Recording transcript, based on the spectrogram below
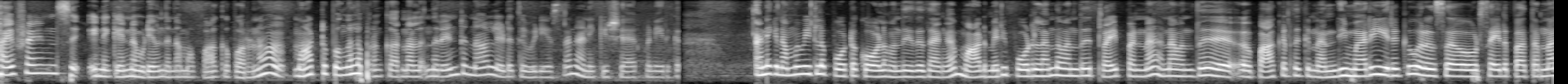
ஹை ஃப்ரெண்ட்ஸ் இன்றைக்கி என்ன வீடியோ வந்து நம்ம பார்க்க போகிறோன்னா மாட்டுப் பொங்கல் அப்புறம் கருநாள் இந்த ரெண்டு நாள் எடுத்த வீடியோஸ் தான் நான் இன்றைக்கி ஷேர் பண்ணியிருக்கேன். அன்றைக்கி நம்ம வீட்டில் போட்ட கோலம் வந்து இது தாங்க மாடு மாரி போடலான்னு வந்து ட்ரை பண்ணேன். ஆனால் வந்து பார்க்குறதுக்கு பார்க்கறதுக்கு நந்தி மாதிரி இருக்குது ஒரு ச ஒரு சைடு பார்த்தோம்னா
